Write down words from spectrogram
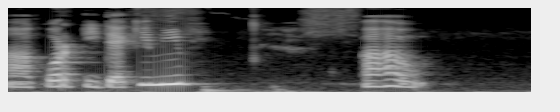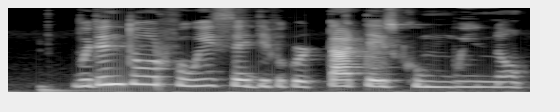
uh, quarti decimi. Uh, videntur fuisse difficultates cum vino.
